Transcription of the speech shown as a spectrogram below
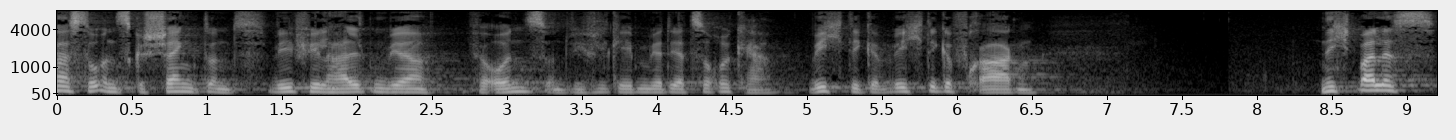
hast du uns geschenkt und wie viel halten wir für uns und wie viel geben wir dir zurück, Herr? Wichtige, wichtige Fragen. Nicht, weil es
